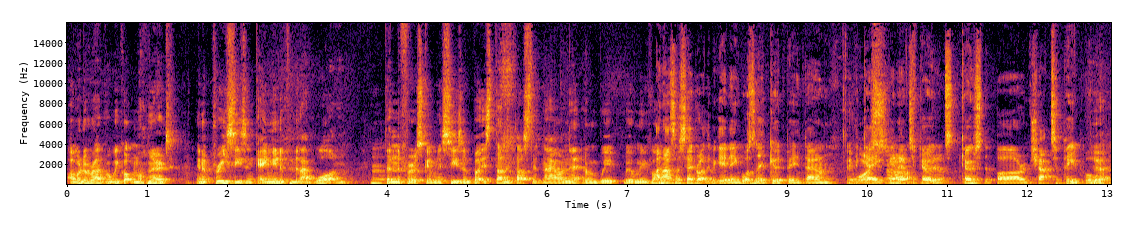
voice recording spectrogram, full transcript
I would have rather we got mullered in a pre-season game, even if we'd have had one, hmm. than the first game of the season. But it's done and dusted now, and and we we'll move on. And as I said right at the beginning, wasn't it good being down It the was. gate, being Oh, able to oh, go brilliant. go to the bar and chat to people, Yeah.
